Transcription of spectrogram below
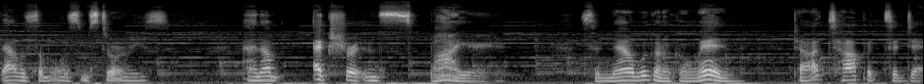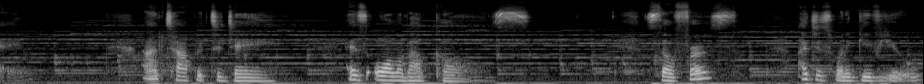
That was some awesome stories. And I'm extra inspired. So now we're going to go in to our topic today. Our topic today is all about goals. So, first, I just want to give you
